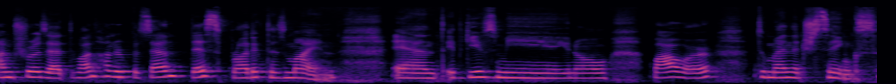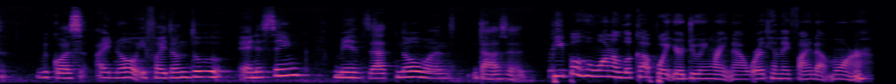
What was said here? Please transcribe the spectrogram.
I'm sure that 100% this product is mine, and it gives me, you know, power to manage things because I know if I don't do anything means that no one does it. People who want to look up what you're doing right now, where can they find out more?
